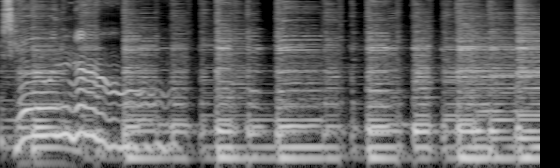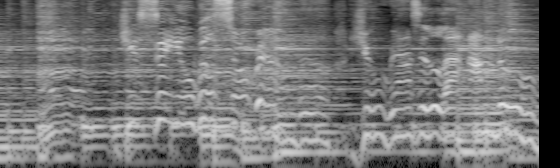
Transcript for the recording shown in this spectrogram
keeps going on. You say you will surrender, you rise it like I know.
